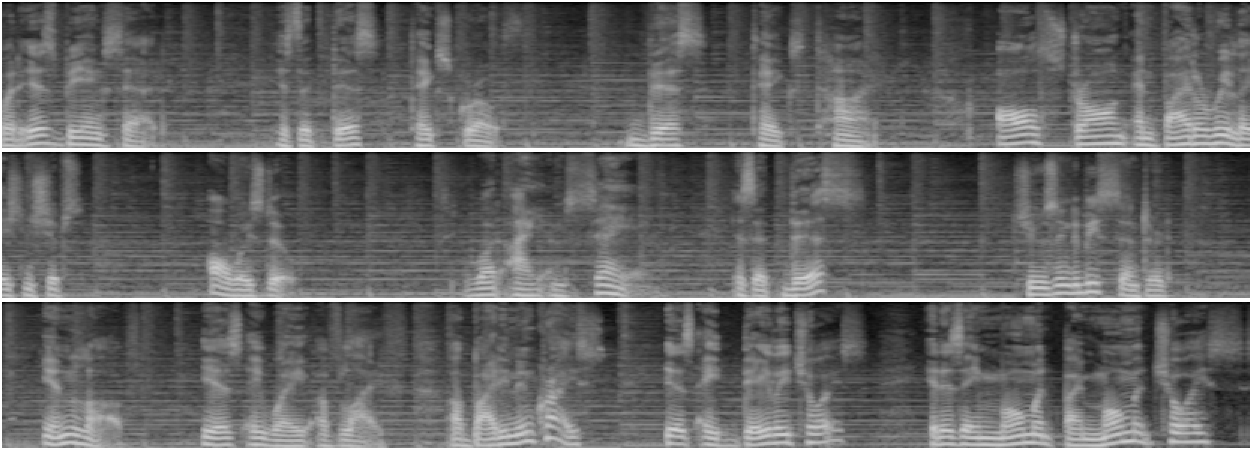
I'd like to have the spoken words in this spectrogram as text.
What is being said is that this takes growth. This takes time. All strong and vital relationships always do. What I am saying is that this, choosing to be centered in love, is a way of life. Abiding in Christ is a daily choice. It is a moment by moment choice.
